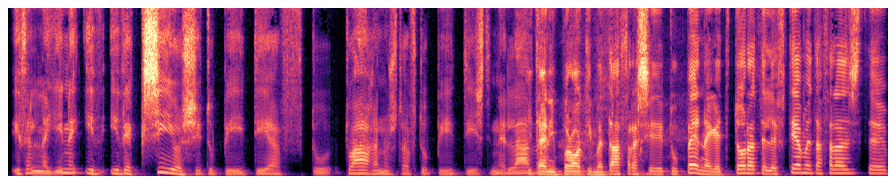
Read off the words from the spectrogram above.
ήθελε να γίνει η, η δεξίωση του ποιητή αυτού, του άγνωστου αυτού ποιητή στην Ελλάδα. Ήταν η πρώτη μετάφραση του Πένα, γιατί τώρα τελευταία μεταφράζεται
